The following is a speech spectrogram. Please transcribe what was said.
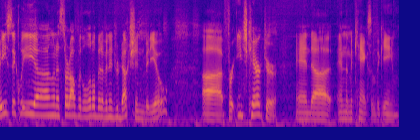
basically, uh, I'm gonna start off with a little bit of an introduction video uh, for each character and uh, and the mechanics of the game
